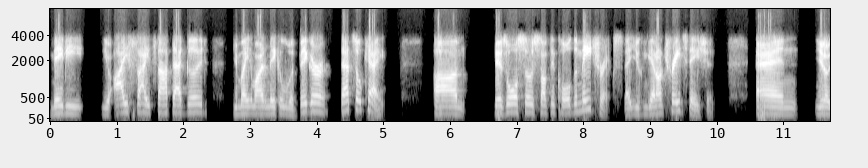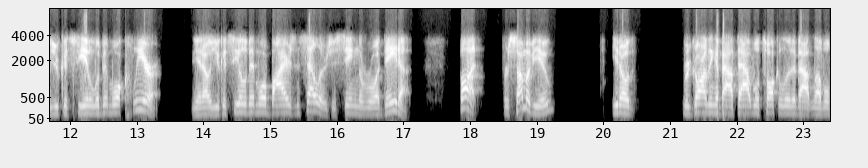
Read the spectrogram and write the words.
Maybe your eyesight's not that good. You might want to make it a little bit bigger. That's okay. Um, there's also something called the matrix that you can get on TradeStation. And, you know, you could see it a little bit more clear. You know, you could see a little bit more buyers and sellers You're seeing the raw data. But for some of you, you know, regarding about that, we'll talk a little about level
